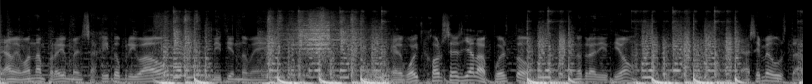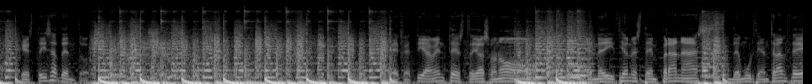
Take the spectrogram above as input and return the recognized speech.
Ya me mandan por ahí un mensajito privado diciéndome el White Horses ya lo has puesto en otra edición. así me gusta, que estéis atentos. Efectivamente, esto ya sonó en ediciones tempranas de Murcia en Trance.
